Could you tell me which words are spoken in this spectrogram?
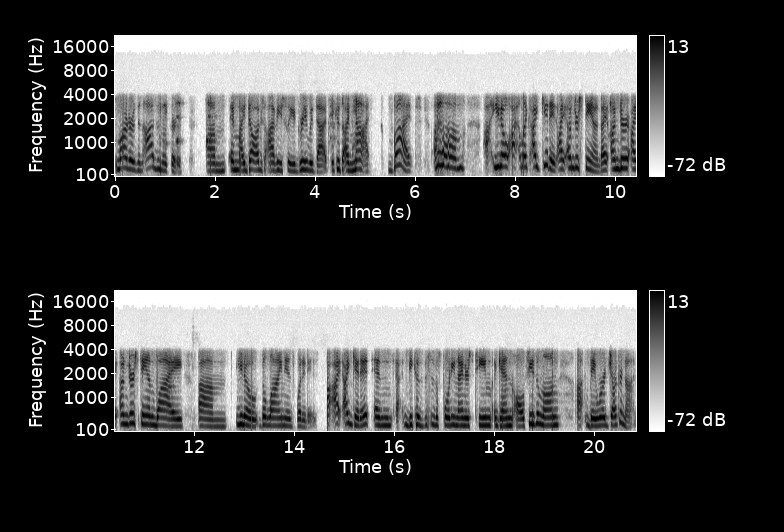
smarter than odds makers. Um, and my dogs obviously agree with that because I'm not. But um, you know, I, like I get it. I understand. I under I understand why um, you know the line is what it is. I, I get it, and uh, because this is a 49ers team again all season long, uh, they were a juggernaut.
